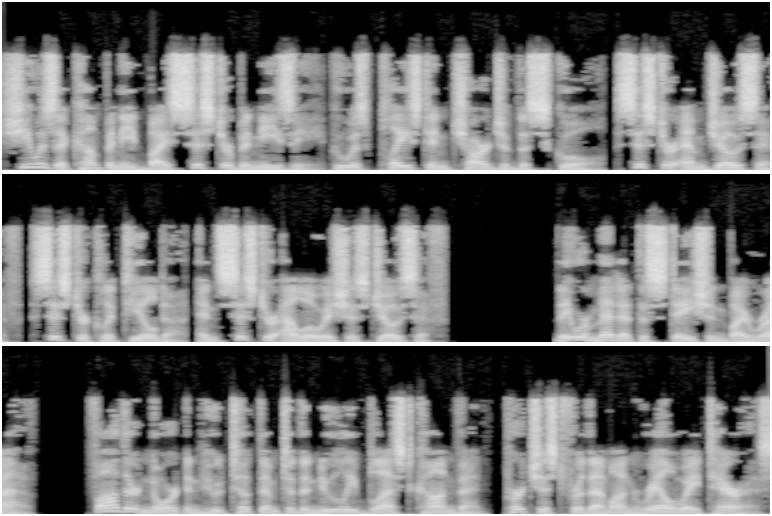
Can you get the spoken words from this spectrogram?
She was accompanied by Sister Benizi who was placed in charge of the school, Sister M. Joseph, Sister Clotilda, and Sister Aloysius Joseph. They were met at the station by Rev. Father Norton who took them to the newly blessed convent, purchased for them on Railway Terrace.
